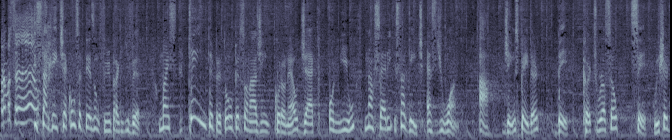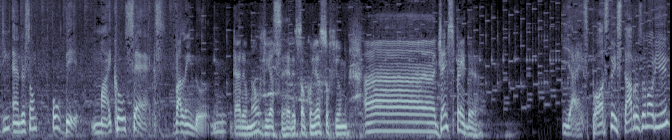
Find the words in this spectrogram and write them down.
promoção. Stargate é com certeza um filme para geek ver. Mas quem interpretou o personagem Coronel Jack O'Neill na série Stargate SG-1? A. James Spader B. Kurt Russell C. Richard Dean Anderson ou D. Michael Sachs? Valendo. Cara, eu não vi a série, eu só conheço o filme. Ah, James Spader. E a resposta está, professor Mauri.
